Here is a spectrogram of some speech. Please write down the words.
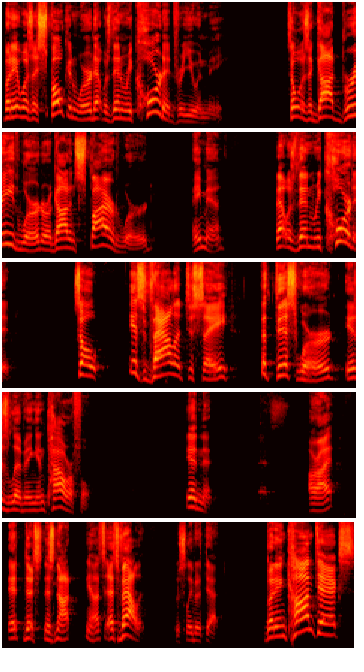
But it was a spoken word that was then recorded for you and me. So it was a God breathed word or a God inspired word. Amen. That was then recorded. So it's valid to say that this word is living and powerful. Isn't it? All right? It, that's, that's not, you know, that's, that's valid. Let's leave it at that. But in context,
